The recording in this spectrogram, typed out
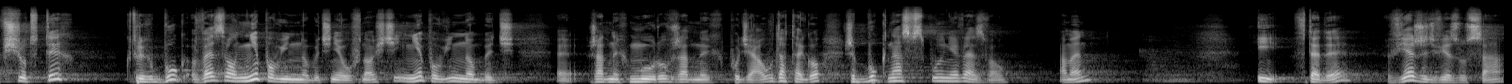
wśród tych, których Bóg wezwał, nie powinno być nieufności, nie powinno być e, żadnych murów, żadnych podziałów, dlatego, że Bóg nas wspólnie wezwał. Amen? I wtedy wierzyć w Jezusa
